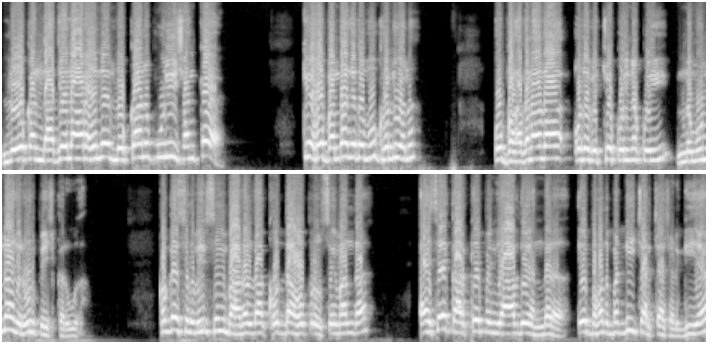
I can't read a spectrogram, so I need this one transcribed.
ਲੋਕ ਅੰਦਾਜ਼ੇ ਲਾ ਰਹੇ ਨੇ, ਲੋਕਾਂ ਨੂੰ ਪੂਰੀ ਸ਼ੰਕਾ ਕਿ ਉਹ ਬੰਦਾ ਜਦੋਂ ਮੂੰਹ ਖੋਲੂਗਾ ਨਾ ਉਹ ਬਾਦਲਾਂ ਦਾ ਉਹਦੇ ਵਿੱਚੋਂ ਕੋਈ ਨਾ ਕੋਈ ਨਮੂਨਾ ਜ਼ਰੂਰ ਪੇਸ਼ ਕਰੂਗਾ। ਕਿਉਂਕਿ ਸੁਖਬੀਰ ਸਿੰਘ ਬਾਦਲ ਦਾ ਖੁਦ ਦਾ ਉਹ ਭਰੋਸੇਮੰਦ ਆ। ਐਸੇ ਕਰਕੇ ਪੰਜਾਬ ਦੇ ਅੰਦਰ ਇਹ ਬਹੁਤ ਵੱਡੀ ਚਰਚਾ ਛਿੜ ਗਈ ਹੈ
